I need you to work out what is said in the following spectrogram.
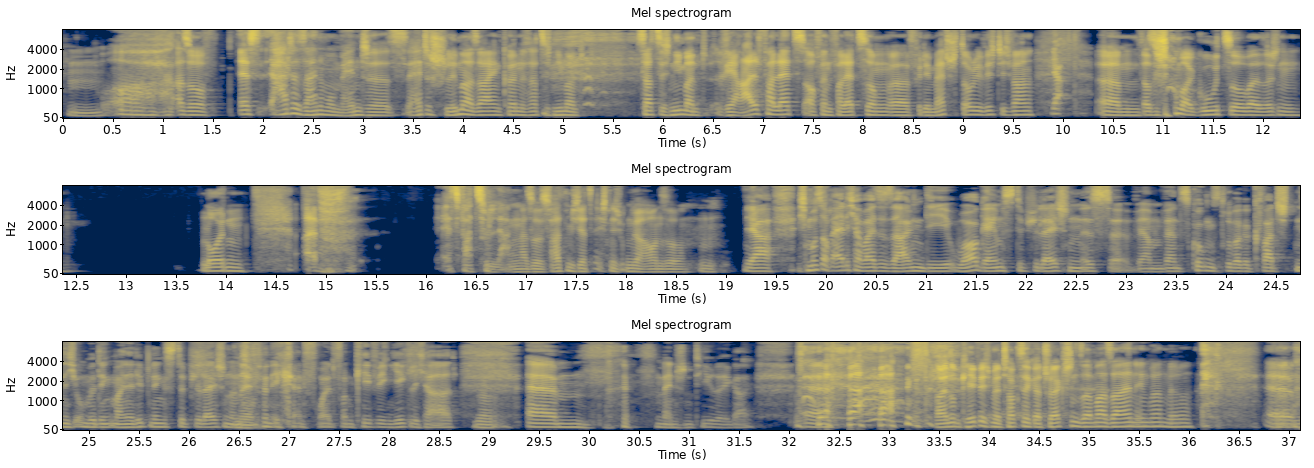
Hm. Oh, also es hatte seine Momente. Es hätte schlimmer sein können. Es hat sich niemand, es hat sich niemand real verletzt, auch wenn Verletzungen äh, für die Matchstory wichtig waren. Ja. Ähm, das ist schon mal gut so bei solchen Leuten. Äh, es war zu lang. Also es hat mich jetzt echt nicht umgehauen. So. Hm. Ja, ich muss auch ehrlicherweise sagen, die Wargame Stipulation ist, äh, wir haben während des Guckens drüber gequatscht, nicht unbedingt meine Lieblingsstipulation und Nee. ich bin eh kein Freund von Käfigen jeglicher Art. Ja. Ähm, Menschen, Tiere, egal. äh, Aber in so einem Käfig mit Toxic Attraction soll mal sein irgendwann wäre. ähm,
